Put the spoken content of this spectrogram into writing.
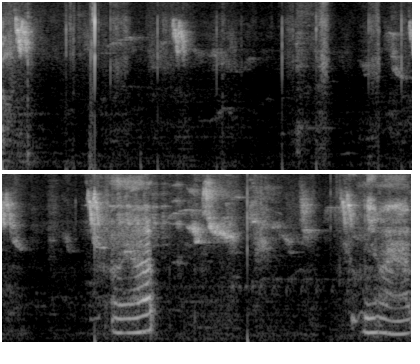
ก่อนเอาเลยครับตรงนี้ครับ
